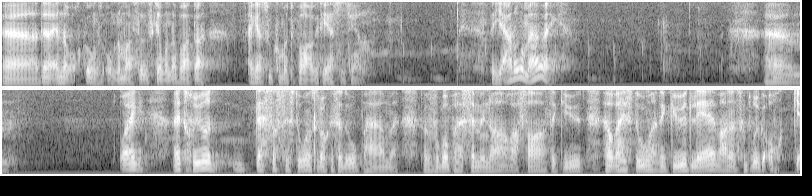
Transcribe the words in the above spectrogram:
Eh, det er en av våre ungdommer som skrev under på at jeg ønsker å komme tilbake til Jesus igjen. Det gjør noe med meg. Um, og jeg, jeg tror disse historiene som dere setter ord på her med, Dere får gå på seminar og erfare at Gud høre historien at Gud lever, han ønsker å bruke oss.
